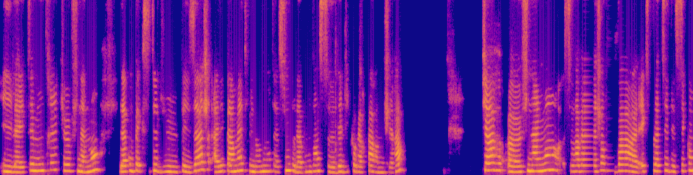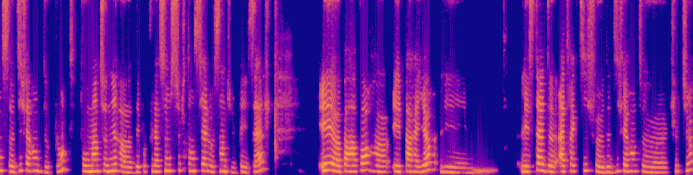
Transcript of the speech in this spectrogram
il a été montré que finalement, la complexité du paysage allait permettre une augmentation de l'abondance d'Helicoverpa armigera car euh, finalement, ce ravageur va exploiter des séquences différentes de plantes pour maintenir euh, des populations substantielles au sein du paysage. Et euh, par rapport, et par ailleurs, les, les stades attractifs de différentes cultures,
